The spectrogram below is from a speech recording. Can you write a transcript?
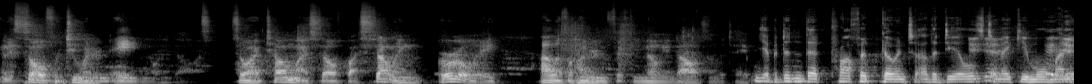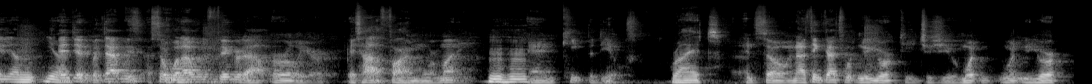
and it sold for $280 million. So I tell myself by selling early, I left $150 million on the table. Yeah, but didn't that profit go into other deals to make you more it money did. on, you know? It did, but that was, so what I would have figured out earlier is how to find more money mm-hmm. and keep the deals. Right. And so, and I think that's what New York teaches you. What, what New York,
